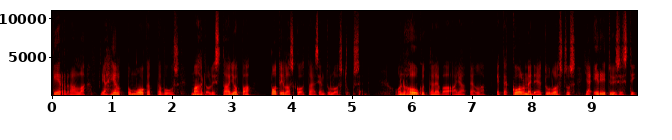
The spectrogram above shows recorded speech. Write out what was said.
kerralla ja helppo muokattavuus mahdollistaa jopa potilaskohtaisen tulostuksen on houkuttelevaa ajatella, että 3D-tulostus ja erityisesti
